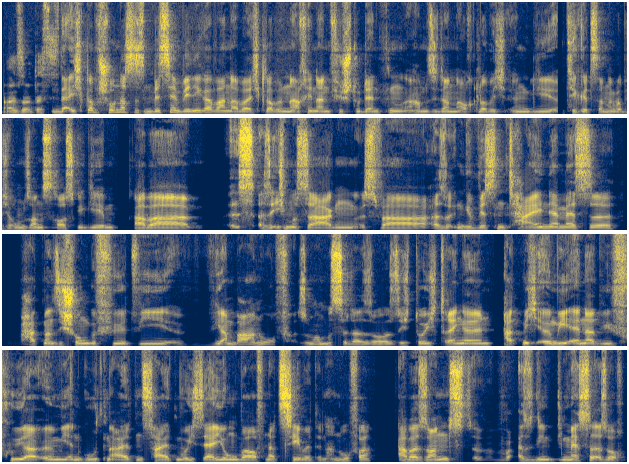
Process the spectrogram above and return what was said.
Also das. Ich glaube schon, dass es ein bisschen weniger waren, aber ich glaube im Nachhinein für Studenten haben sie dann auch, glaube ich, irgendwie Tickets dann glaube ich auch umsonst rausgegeben. Aber es, also ich muss sagen, es war also in gewissen Teilen der Messe hat man sich schon gefühlt wie wie am Bahnhof. Also man musste da so sich durchdrängeln. Hat mich irgendwie erinnert wie früher irgendwie in guten alten Zeiten, wo ich sehr jung war auf einer Cebit in Hannover. Aber sonst, also die, die Messe, also auch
